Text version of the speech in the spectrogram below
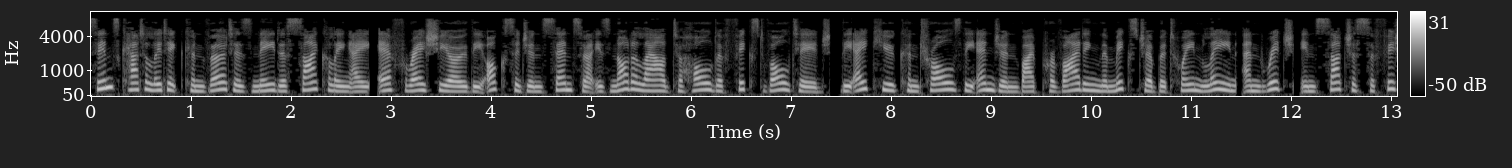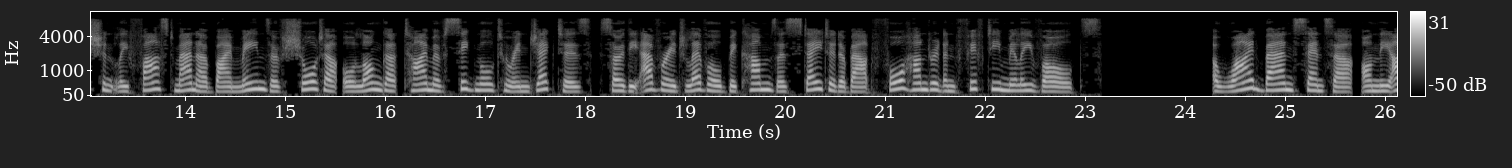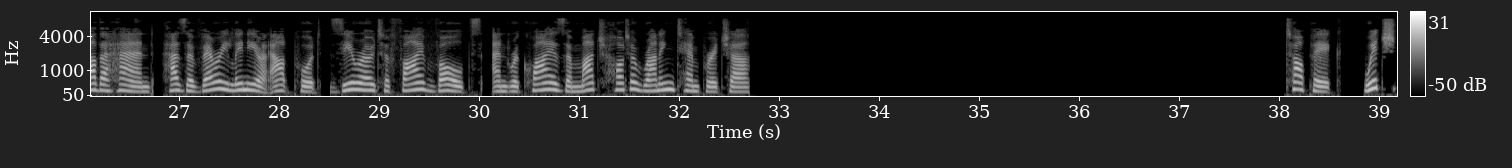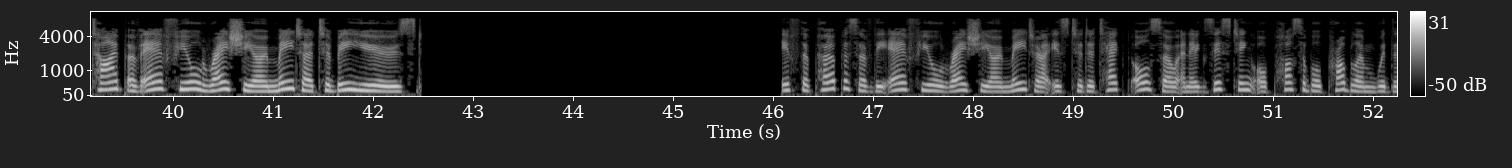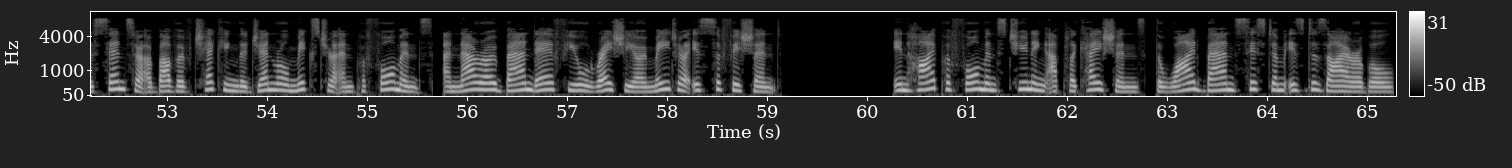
Since catalytic converters need a cycling A-F ratio the oxygen sensor is not allowed to hold a fixed voltage. The ECU controls the engine by providing the mixture between lean and rich in such a sufficiently fast manner by means of shorter or longer time of signal to injectors, so the average level becomes as stated about 450 mV. A wide-band sensor, on the other hand, has a very linear output, 0 to 5 volts, and requires a much hotter running temperature. Which type of air-fuel ratio meter to be used If the purpose of the air-fuel ratio meter is to detect also an existing or possible problem with the sensor above of checking the general mixture and performance, a narrow band air-fuel ratio meter is sufficient. In high-performance tuning applications, the wide-band system is desirable.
